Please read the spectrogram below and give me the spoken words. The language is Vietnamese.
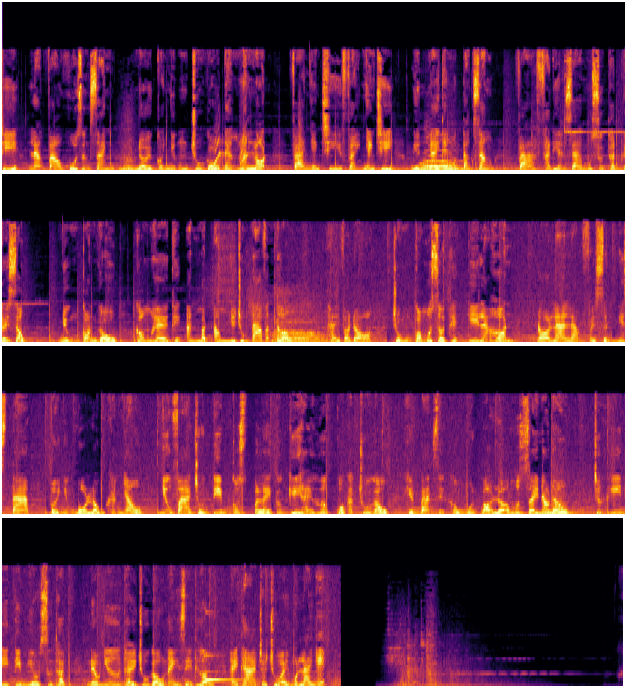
trí lạc vào khu rừng xanh, nơi có những chú gấu đang lăn lộn và nhanh trí phải nhanh trí biến ngay thành một tạc răng và phát hiện ra một sự thật gây sốc. Những con gấu không hề thích ăn mật ong như chúng ta vẫn tưởng. Thay vào đó, chúng có một sở thích kỳ lạ hơn, đó là làm fashionista với những bộ lông khác nhau. Những pha trốn tìm cosplay cực kỳ hài hước của các chú gấu khiến bạn sẽ không muốn bỏ lỡ một giây nào đâu. Trước khi đi tìm hiểu sự thật, nếu như thấy chú gấu này dễ thương, hãy thả cho chú ấy một like nhé.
